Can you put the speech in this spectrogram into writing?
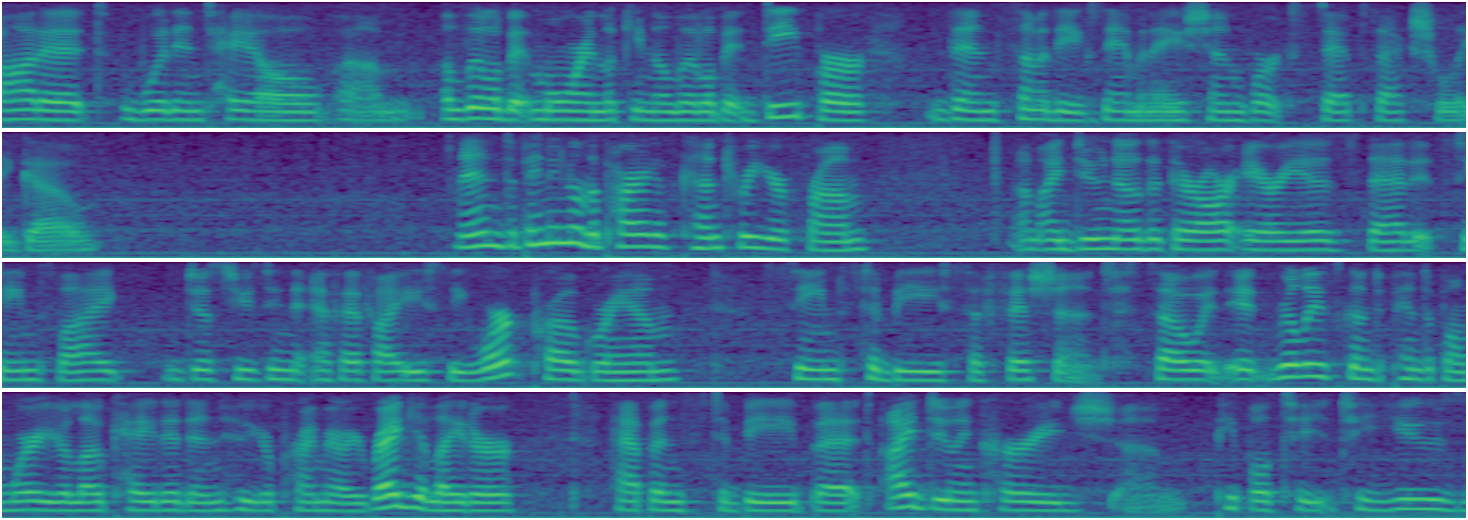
audit would entail um, a little bit more and looking a little bit deeper than some of the examination work steps actually go. And depending on the part of the country you're from, um, I do know that there are areas that it seems like just using the FFIEC work program seems to be sufficient. So it, it really is going to depend upon where you're located and who your primary regulator happens to be. But I do encourage um, people to, to use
